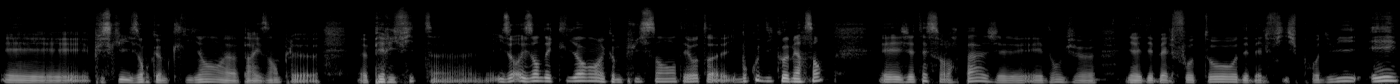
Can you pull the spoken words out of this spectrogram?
et puisqu'ils ont comme client, par exemple, Perifit, ils, ont, ils ont des clients comme Puissante et autres, beaucoup d'e-commerçants. Et j'étais sur leur page et, donc il y avait des belles photos, des belles fiches produits et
